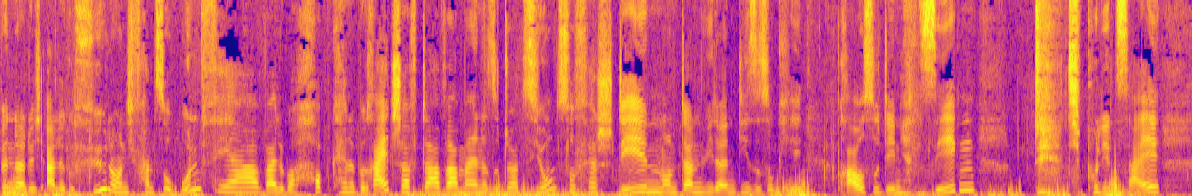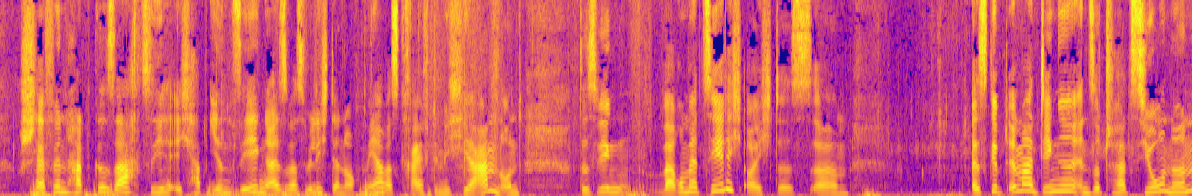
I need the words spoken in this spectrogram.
bin da durch alle Gefühle und ich fand es so unfair, weil überhaupt keine Bereitschaft da war, meine Situation zu verstehen und dann wieder in dieses, okay, brauchst du den jetzt Segen? Die, die Polizeichefin hat gesagt, sie, ich habe ihren Segen, also was will ich denn noch mehr? Was greift ihr mich hier an? Und deswegen, warum erzähle ich euch das? Ähm, es gibt immer Dinge in Situationen,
